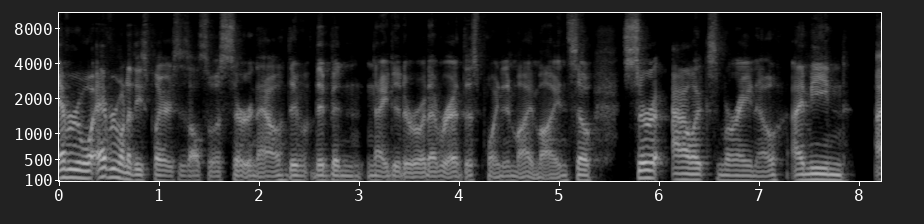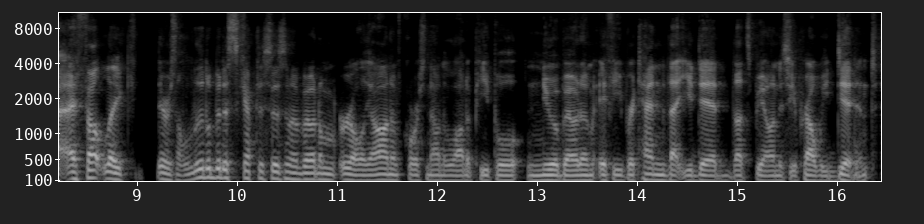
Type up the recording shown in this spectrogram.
every every one of these players is also a Sir now. They've they've been knighted or whatever at this point in my mind. So Sir Alex Moreno. I mean, I, I felt like there was a little bit of skepticism about him early on. Of course, not a lot of people knew about him. If you pretend that you did, let's be honest, you probably didn't.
